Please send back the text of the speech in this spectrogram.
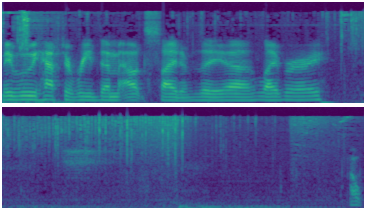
maybe we have to read them outside of the, uh, library. Oh.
